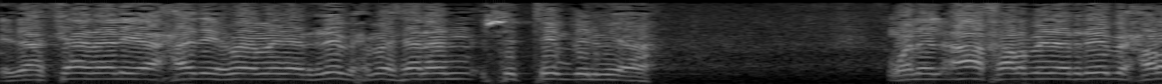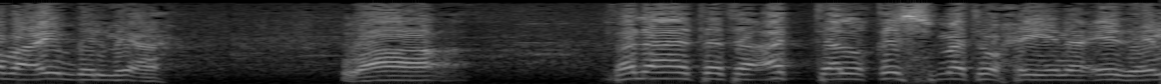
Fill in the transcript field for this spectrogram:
إذا كان لأحدهما من الربح مثلا ستين بالمئة وللآخر من الربح أربعين بالمئة. و فلا تتأتى القسمة حينئذ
